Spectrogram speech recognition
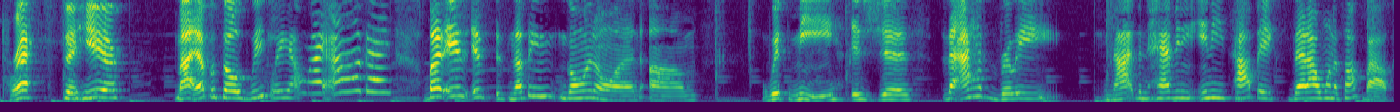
pressed to hear my episodes weekly. I'm like, oh, okay. But it, it's, it's nothing going on um, with me. It's just that I have really not been having any topics that I want to talk about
